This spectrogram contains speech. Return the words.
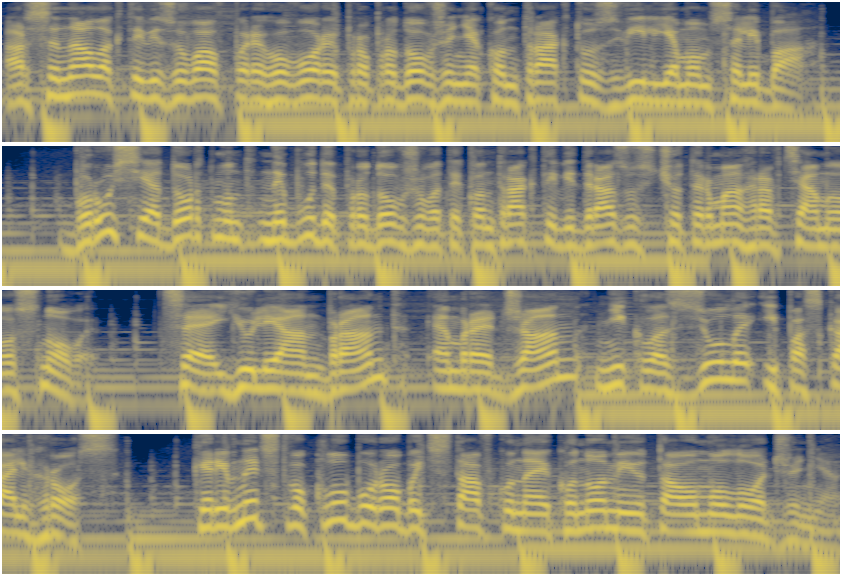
Арсенал активізував переговори про продовження контракту з Вільямом Саліба. Борусія Дортмунд не буде продовжувати контракти відразу з чотирма гравцями основи: це Юліан Бранд, Емре Джан, Ніклас Зюле і Паскаль Грос. Керівництво клубу робить ставку на економію та омолодження.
